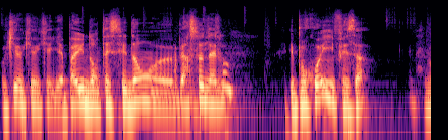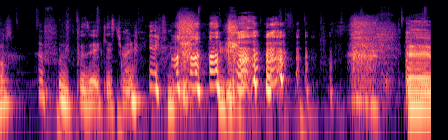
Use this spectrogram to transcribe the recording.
Ok, ok, ok. Il n'y a pas eu d'antécédent euh, Ah, personnel. Et pourquoi il fait ça Il faut lui poser la question à lui. Euh,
